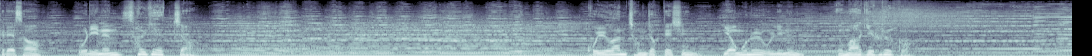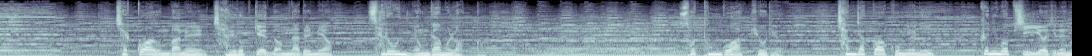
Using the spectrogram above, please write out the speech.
그래서 우리는 설계했죠. 고요한 정적 대신 영혼을 울리는 음악이 흐르고 책과 음반을 자유롭게 넘나들며 새로운 영감을 얻고 소통과 교류, 창작과 공연이 끊임없이 이어지는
